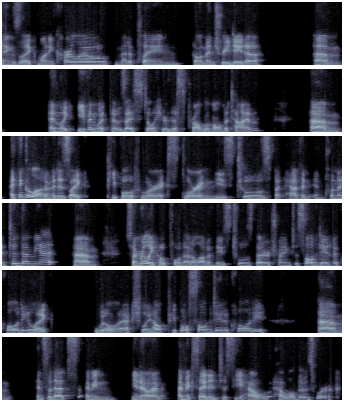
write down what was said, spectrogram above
things like Monte Carlo, Metaplane, elementary data. Um, and like even with those, I still hear this problem all the time. Um, I think a lot of it is like people who are exploring these tools but haven't implemented them yet. Um, so I'm really hopeful that a lot of these tools that are trying to solve data quality like will actually help people solve data quality. Um, and so that's, I mean, you know, I'm I'm excited to see how how all those work.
